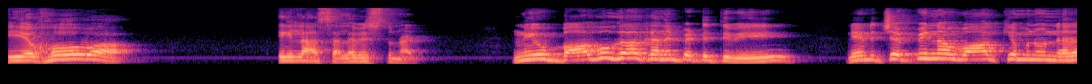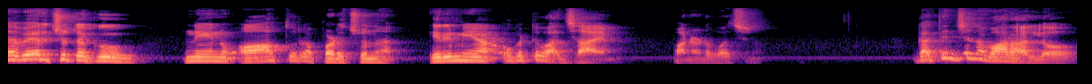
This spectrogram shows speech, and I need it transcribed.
యహోవా ఇలా సెలవిస్తున్నాడు. నీవు బాగుగా కనిపెట్టితివి. నేను చెప్పిన వాక్యమును నెరవేర్చుటకు నేను ఆతురపడుచున్నాను ఇరిమియా ఒకటవ అధ్యాయం పన్నెండు వచనం. గతించిన వారాల్లో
